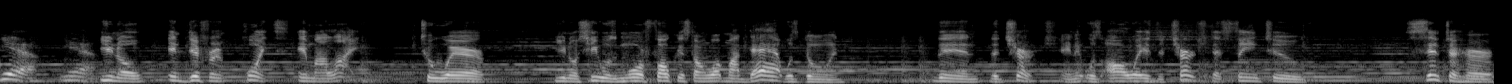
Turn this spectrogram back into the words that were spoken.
Yeah, yeah. You know, in different points in my life, to where, you know, she was more focused on what my dad was doing than the church. And it was always the church that seemed to center her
